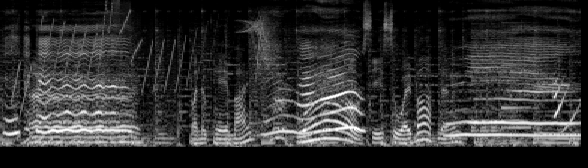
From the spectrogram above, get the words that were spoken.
เออเอเอออมันโอเคไหม ว้าว้าววสีสวยมากเลย ว้าว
